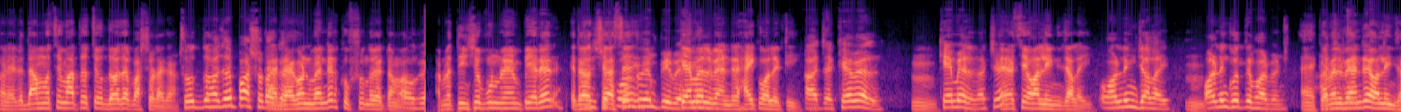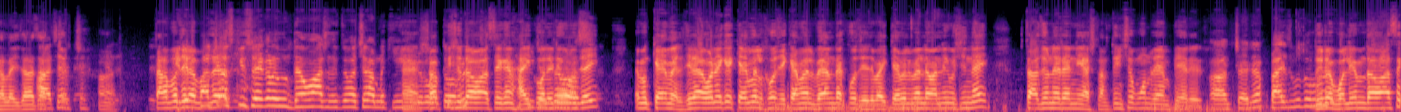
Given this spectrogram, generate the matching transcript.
মানে এটা দাম হচ্ছে মাত্র চোদ্দ হাজার পাঁচশো টাকা। চোদ্দ হাজার পাঁচশো টাকা। ড্রাগন ব্র্যান্ডের খুব সুন্দর একটা মাল। আপনার তিনশো পনেরো এর এটা হচ্ছে আছে 315 এর। ক্যামেল ব্র্যান্ডের হাই কোয়ালিটি আচ্ছা হুম কেমেল আচ্ছা এটা হচ্ছে অলিং জ্বালাই। অর্লিং জ্বালাই। হুম। অর্লিং করতে পারবেন। হ্যাঁ ক্যামেল অলিং জ্বালাই যারা চাচ্ছে। আচ্ছা, আচ্ছা। হ্যাঁ। তারপর যেটা বাজারে কিছু এখানে দেওয়া আছে দেখতে পাচ্ছেন আপনি কি হ্যাঁ সবকিছু পারবেন। দেওয়া আছে এখানে হাই কোয়ালিটি অনুযায়ী এবং ক্যামেল। যেটা অনেকে ক্যামেল খোঁজে ক্যামেল খোঁজে ভাই ক্যামেল ব্র্যান্ডে অনেক বেশি নাই তার জন্য এটা নিয়ে আসলাম তিনশো পনেরো এম্পিয়ারের আচ্ছা এটা প্রাইস কত দুইটা ভলিউম দেওয়া আছে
